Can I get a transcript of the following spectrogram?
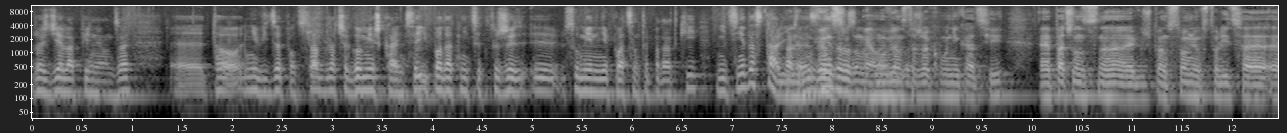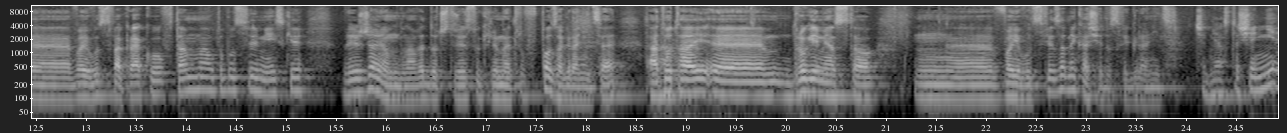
rozdziela pieniądze, to nie widzę podstaw, dlaczego mieszkańcy i podatnicy, którzy y, sumiennie płacą te podatki, nic nie dostali. to jest niezrozumiałe. w mówiąc też o komunikacji, e, patrząc na, jak już Pan wspomniał, stolicę e, województwa Kraków, tam autobusy miejskie wyjeżdżają nawet do 40 km poza granicę, a Tak. tutaj e, drugie miasto mm, e, w województwie zamyka się do swych granic. Czy miasto się nie,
